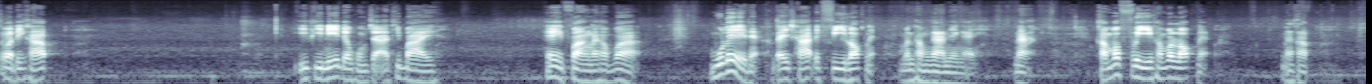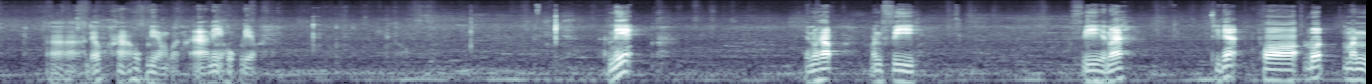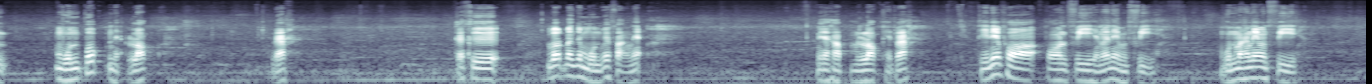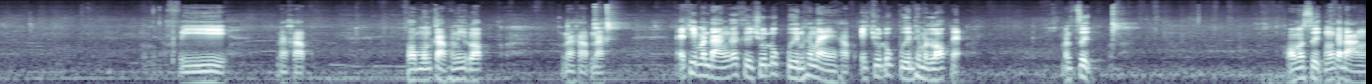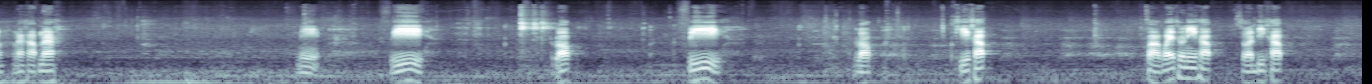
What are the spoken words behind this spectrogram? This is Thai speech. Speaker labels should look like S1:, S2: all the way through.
S1: สวัสดีครับ EP นี้เดี๋ยวผมจะอธิบาย ให้ฟังนะครับว่ามูเล่เนี่ยไดชาร์จไอฟรีล็อกเนี่ยมันทำงานยังไงนะคำว่าฟรีคำว่าล็อกเนี่ยนะครับเดี๋ยวหาหกเหลี่ยมก่อน อ่านี่หกเหลี่ยม อันนี้ เห็นไหมครับ มันฟรี ฟรีเห็นไหมทีเนี้ยพอรถมันหมุนปุ๊บเนี่ยล็อก นะ ก็คือรถมันจะหมุนไปฝั่งเนี้ยเนี่ยครับมันล็อกเห็นปะทีนี้พอพอมันฟรีเห็นไหมเนี่ยมันฟรีหมุนมาทางนี้มันฟรีฟรีนะครับ พอหมุนกลับทางนี้ล็อกนะครับนะไอ้ที่มันดังก็คือชุดลูกปืนข้างในครับไอ้ชุดลูกปืนที่มันล็อกเนี่ย มันสึก พอมันสึกมันก็ดังนะครับนะ นี่ฟรี ล็อกฟรีล็อกโอเคครับ ฝากไว้เท่านี้ครับ สวัสดีครับ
